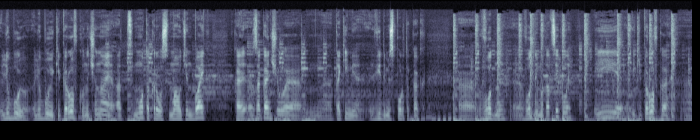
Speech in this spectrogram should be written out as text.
любую, любую экипировку, начиная от мотокросс, маунтинбайк, заканчивая такими видами спорта, как водные, э, водные мотоциклы и экипировка, э,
